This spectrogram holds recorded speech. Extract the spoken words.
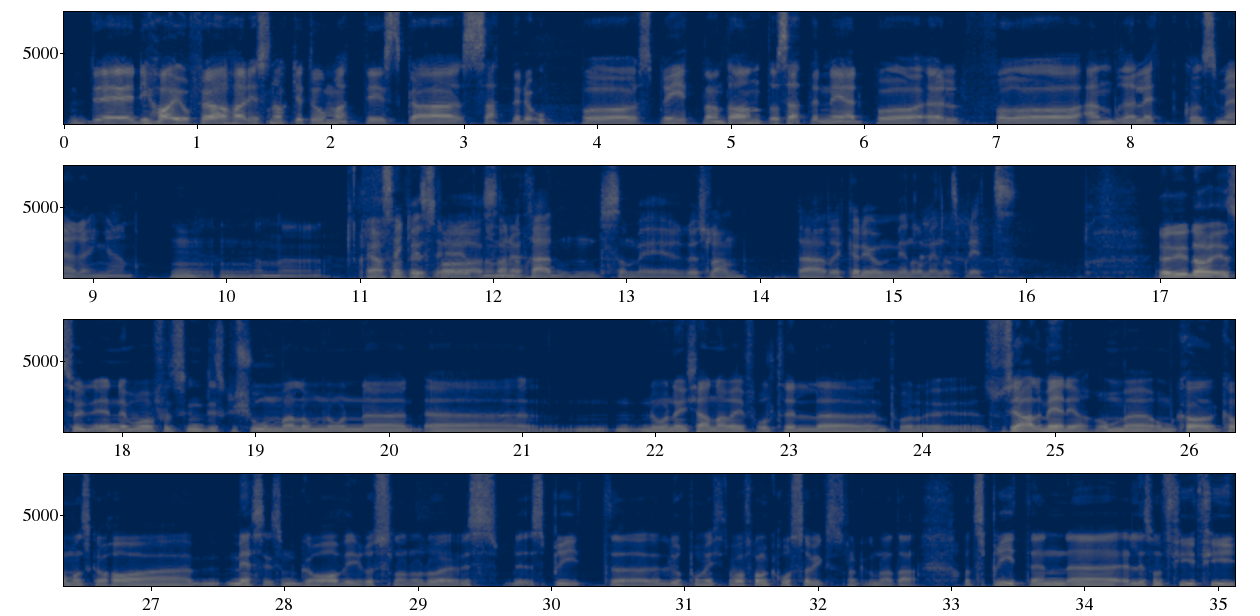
det, De har jo før har de snakket om at de skal sette det opp på sprit, annet, og sette det ned på øl, for å endre litt konsumeringen. Mm, mm. Men uh, Ja, ser ikke faktisk med samme trend som i Russland. Der drikker de jo mindre og mindre sprit. Ja, det, der, så, det var faktisk en diskusjon mellom noen øh, øh, Noen jeg kjenner i forhold til eh, på øh, sosiale medier, om, øh, om hva, hva man skal ha med seg som gave i Russland. Og da er hvis sprit eh, lurer på om ikke det var Frank Rossavik som snakket om dette. At sprit er, en, eh, litt sånn fy-fy.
